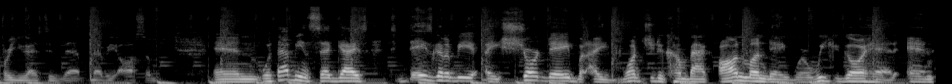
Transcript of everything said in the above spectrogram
for you guys to do that. That'd be awesome. And with that being said, guys, today's going to be a short day, but I want you to come back on Monday where we could go ahead and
